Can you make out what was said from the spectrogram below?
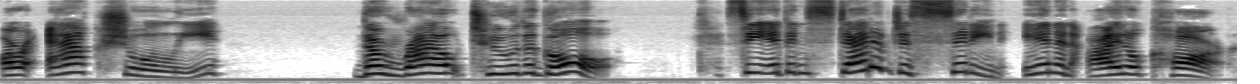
are actually the route to the goal. See, if instead of just sitting in an idle car,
